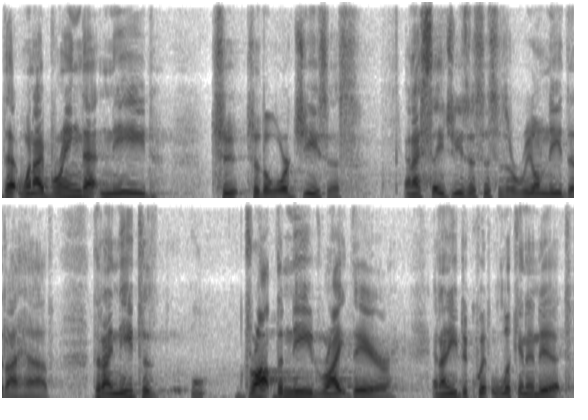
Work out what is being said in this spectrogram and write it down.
that when I bring that need to, to the Lord Jesus, and I say, Jesus, this is a real need that I have, that I need to drop the need right there and I need to quit looking at it.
